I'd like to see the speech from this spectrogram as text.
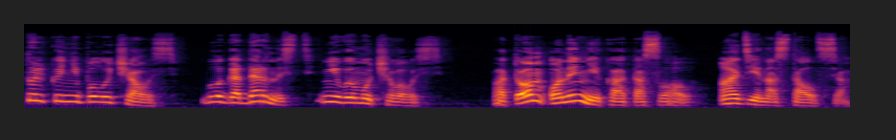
только не получалось. Благодарность не вымучивалась. Потом он и Ника отослал. Один остался.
